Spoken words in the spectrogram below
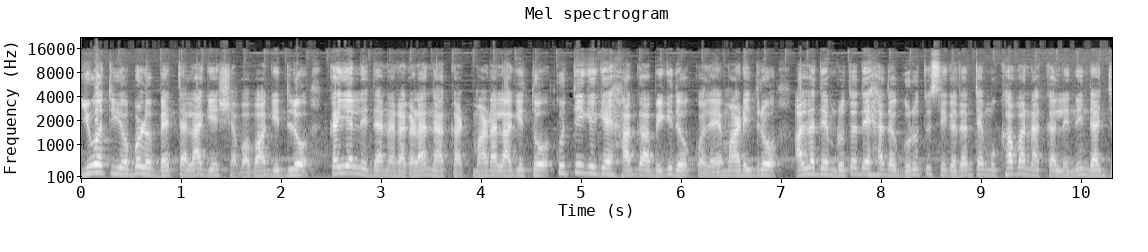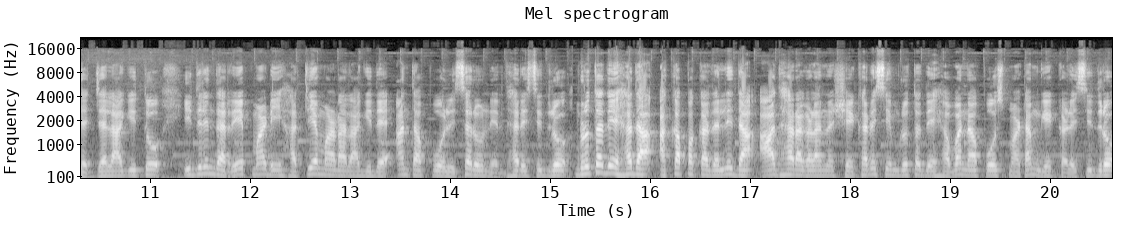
ಯುವತಿಯೊಬ್ಬಳು ಬೆತ್ತಲಾಗಿ ಶವವಾಗಿದ್ಲು. ಕೈಯಲ್ಲಿ ದನರಗಳನ್ನ ಕಟ್ ಮಾಡಲಾಗಿತ್ತು. ಕುತ್ತಿಗೆಗೆ ಹಗ್ಗ ಬಿಗಿದು ಕೊಲೆ ಮಾಡಿದ್ರು. ಅಲ್ಲದೆ ಮೃತದೇಹದ ಗುರುತು ಸಿಗದಂತೆ ಮುಖವನ್ನ ಕಲ್ಲಿನಿಂದ ಜಜ್ಜಲಾಗಿತ್ತು. ಇದರಿಂದ ರೇಪ್ ಮಾಡಿ ಹತ್ಯೆ ಮಾಡಲಾಗಿದೆ ಅಂತ ಪೊಲೀಸರು ನಿರ್ಧರಿಸಿದ್ರು. ಮೃತದೇಹದ ಅಕ್ಕಪಕ್ಕದಲ್ಲಿದ್ದ ಆಧಾರಗಳನ್ನ ಶೇಖರಿಸಿ ಮೃತದೇಹವನ್ನ ಪೋಸ್ಟ್ ಮಾರ್ಟಂಗೆ ಕಳಿಸಿದ್ರು.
